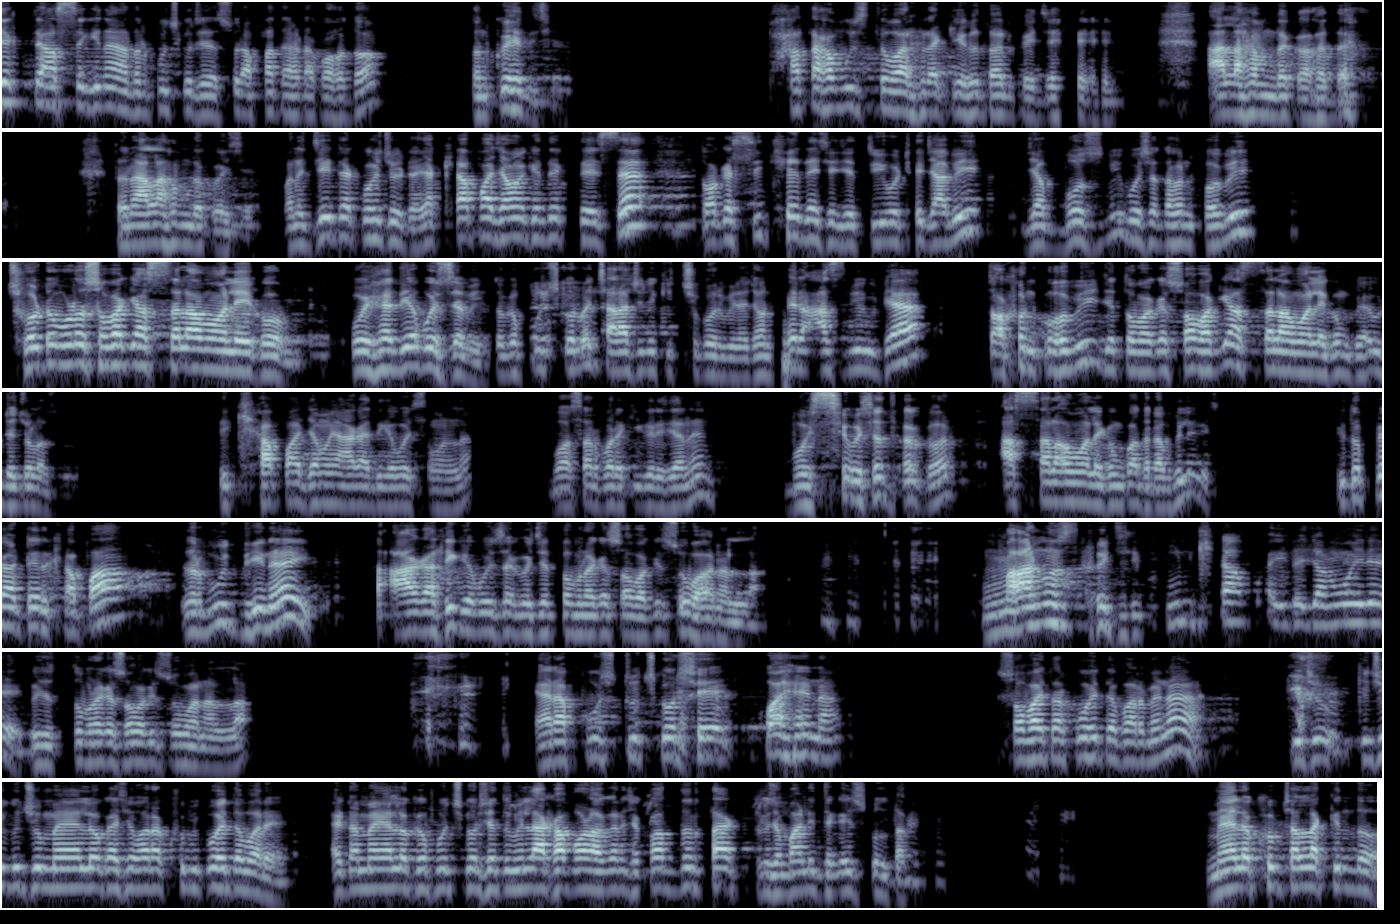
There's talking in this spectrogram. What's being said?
দেখতে আসছে কিনা তখন পুচ করছে সুরা ফাতাহাটা কহ তো। তখন কহে দিছে। ফাতাহা বুঝতে পারে না কেউ, তখন কইছে আলহামদ কহ তো। তখন আলহামদ কইছে। মানে যেটা কইছে ওইটা এক খ্যাপা জামাইকে দেখতে এসছে, তোকে শিখিয়ে দিয়েছে যে তুই উঠে যাবি, যা বসবি, বসে তখন কবি। ছোট বড় সবাইকে, আসসালাম আলাইকুম। কইহা দিয়ে বসে যাবি। তোকে পুচ করবে, চালাচুলি কিচ্ছু করবি না। যখন ফের আসবি উঠে, তখন কবি যে তোমাকে সবাইকে, আসসালাম আলাইকুম উঠে চলে আসবি। এই খ্যাপা জামাই আগা দিকে বসছে না? বসার পরে কি করে জানেন? বসে বসে তখন আসসালামু আলাইকুম কথাটা ভুলে গেছে। কিন্তু পেটের খ্যাপা এর বুদ্ধি নেই। আগা থেকে বসে কইছে তোমরাকে সবাইকে সুবহান আল্লাহ মানুষ কইছে, কোন খ্যাপা এটা জামাই রে? কইছে তোমরাকে সবাইকে সুবহান আল্লাহ এরা পুষ্টুচ করছে, কহে না। সবাই তার কহিতে পারবে না। কিছু কিছু কিছু মেয়ে লোক আছে, ওরা খুবই কইতে পারে। একটা মেয়ে লোকে পুচ করছে তুমি লেখাপড়া করেছ কত দূর থাক বলেছে, বাড়ি থেকে স্কুল থাক মেয়ে লোক খুব চাল্লাক কিন্তু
